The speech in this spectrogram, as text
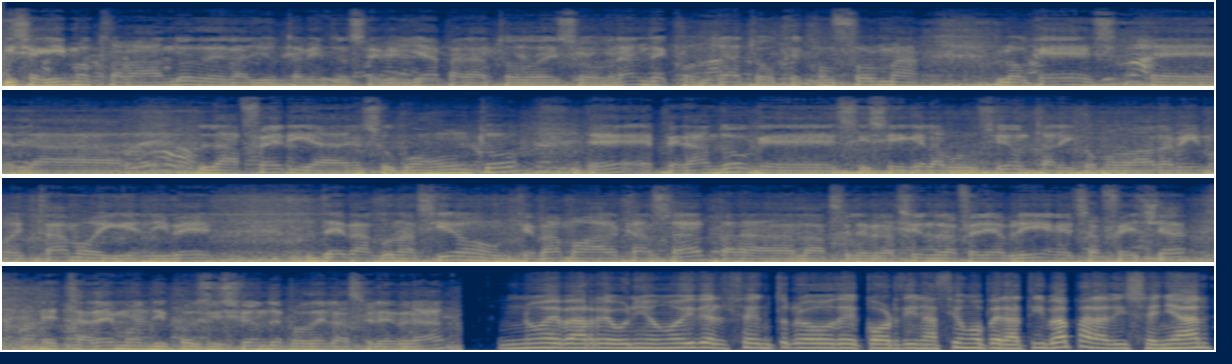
Y seguimos trabajando desde el Ayuntamiento de Sevilla para todos esos grandes contratos que conforman lo que es eh, la, feria en su conjunto, eh, esperando que si sigue la evolución tal y como ahora mismo estamos y el nivel de vacunación que vamos a alcanzar para la celebración de la Feria Abril en esa fecha, estaremos en disposición de poderla celebrar. Nueva reunión hoy del Centro de Coordinación Operativa para diseñar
